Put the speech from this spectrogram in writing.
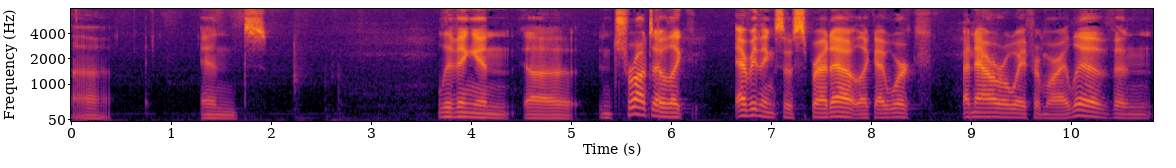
uh, and living in uh, in Toronto, like everything's so spread out. Like I work an hour away from where I live, and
